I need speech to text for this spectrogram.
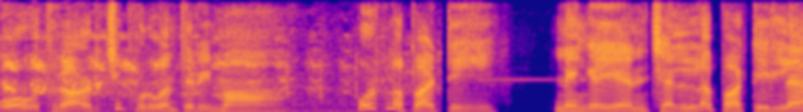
கோவத்துல அடிச்சு போடுவேன் தெரியுமா? போடுங்க பாட்டி. நீங்க என் செல்ல பாட்டி இல்லை?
